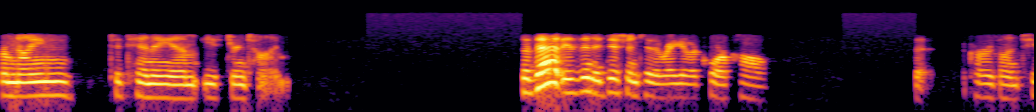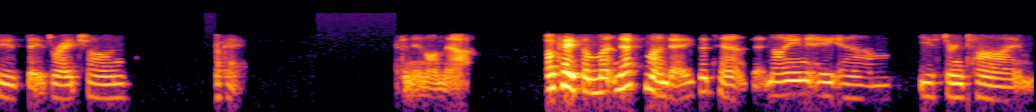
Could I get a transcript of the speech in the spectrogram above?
from nine to ten AM Eastern Time. So that is in addition to the regular core call that occurs on Tuesdays, right, Sean? Okay. Checking in on that. Okay, so mo- next Monday, the 10th at 9 a.m. Eastern Time.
